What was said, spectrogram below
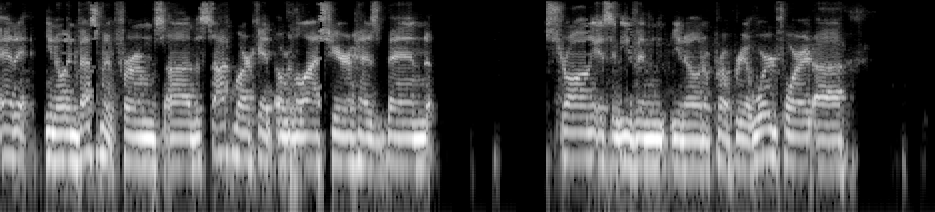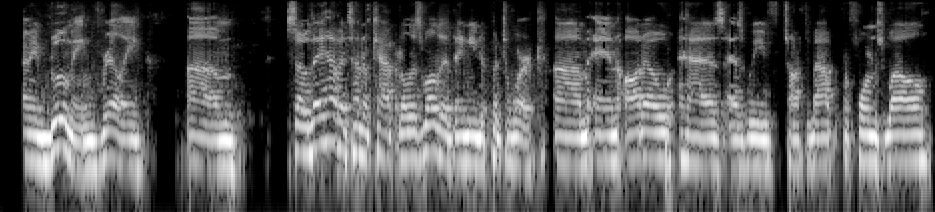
at it, you know, investment firms, uh, the stock market over the last year has been strong isn't even, you know, an appropriate word for it. Uh, I mean, booming, really. Um, so they have a ton of capital as well that they need to put to work. Um, and auto has, as we've talked about, performs well.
